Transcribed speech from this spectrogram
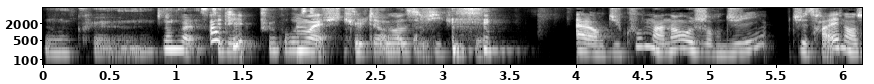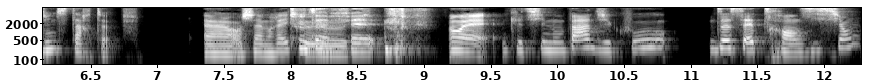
Donc, donc voilà, c'était les plus grosses difficultés. Les plus grosses difficultés. Alors, du coup, maintenant, aujourd'hui, tu travailles dans une start-up. Alors, j'aimerais que. Tout à fait. Ouais, que tu nous parles, du coup, de cette transition.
